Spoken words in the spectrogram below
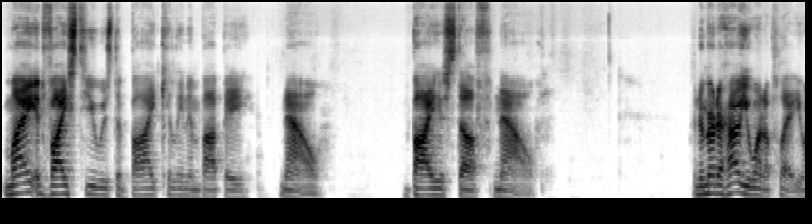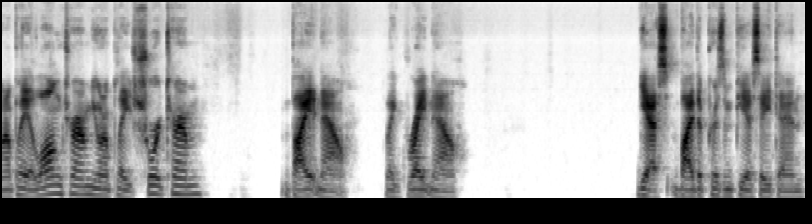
my advice to you is to buy Kylian Mbappe now. Buy his stuff now. no matter how you want to play, you want to play it long term, you want to play short term, buy it now. Like right now. Yes, buy the Prism PSA 10.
